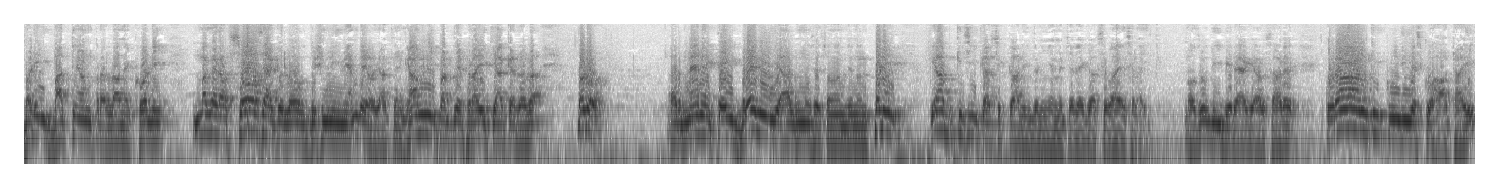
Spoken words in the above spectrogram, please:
बड़ी बातें उन पर अल्लाह ने खोली, मगर अफसोस है कि लोग दुश्मनी में अंधे हो जाते हैं घाम नहीं पड़ते फिराई क्या कर रहा? पढ़ो। और मैंने कई बरेली आलमों से सुना जिन्होंने पढ़ी कि अब किसी का सिक्का नहीं दुनिया में चलेगा सिवाय सिलाई के। मौजूदी भी रह गया और सारे कुरान की कुंजी इसको हाथ आई।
